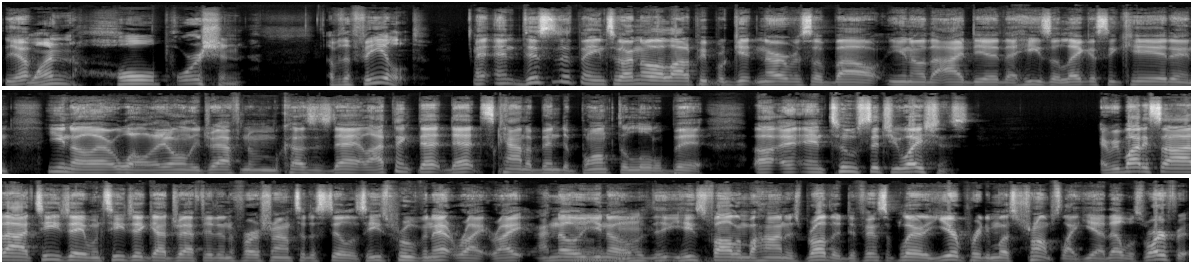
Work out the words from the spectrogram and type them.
yep. one whole portion of the field. And, and, this is the thing too. I know a lot of people get nervous about you know the idea that he's a legacy kid, and you know, well, they only drafted him because his that. I think that that's kind of been debunked a little bit uh, in two situations. Everybody side eyed TJ when TJ got drafted in the first round to the Steelers. He's proven that right, right? I know, mm-hmm. you know, mm-hmm. he's falling behind his brother. Defensive player of the year pretty much trumps like, yeah, that was worth it.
